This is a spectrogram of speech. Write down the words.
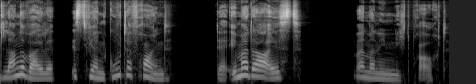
Die Langeweile ist wie ein guter Freund, der immer da ist, wenn man ihn nicht braucht.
